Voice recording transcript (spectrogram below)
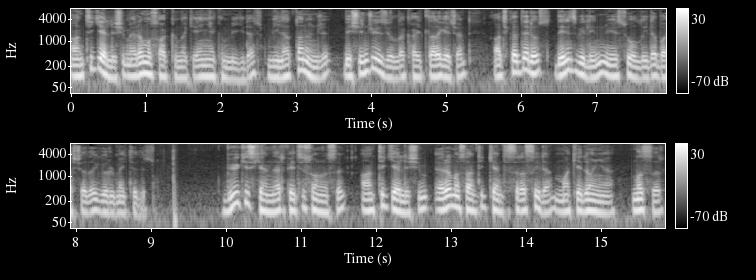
Antik yerleşim Eremos hakkındaki en yakın bilgiler M.Ö. 5. yüzyılda kayıtlara geçen Attika Delos Deniz Birliği'nin üyesi olduğu ile başladığı görülmektedir. Büyük İskender fethi sonrası antik yerleşim Eremos antik kenti sırasıyla Makedonya, Mısır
